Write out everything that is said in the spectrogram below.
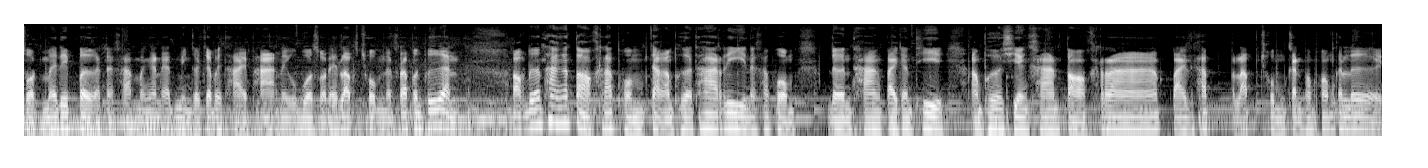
สถไม่ได้เปิดนะครับไม่งั้นแอดมินก็จะไปถ่ายพระในอุโบสถให้รับชมนะครับเพื่อนๆออกเดินทางกันต่อครับ ผมจากอำเภอท่ารี่นะครับ ผมเดินทางไปกันที่อำเภอเชียงคานต่อครับ ไปครับรับชมกันพร้อม ๆ กันเลย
